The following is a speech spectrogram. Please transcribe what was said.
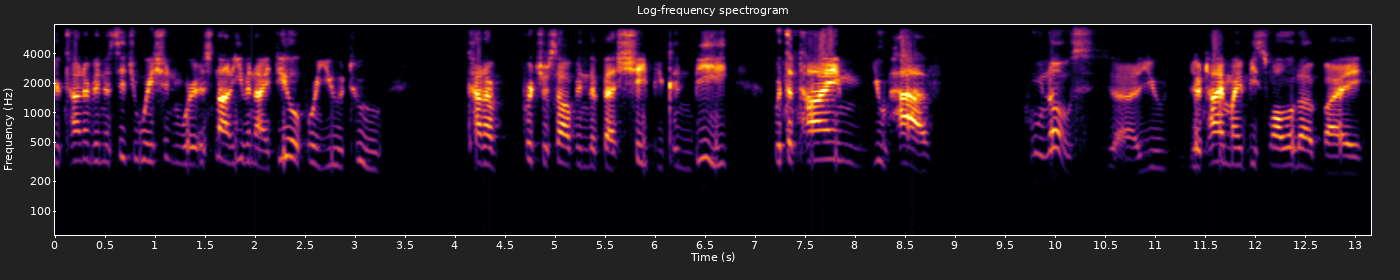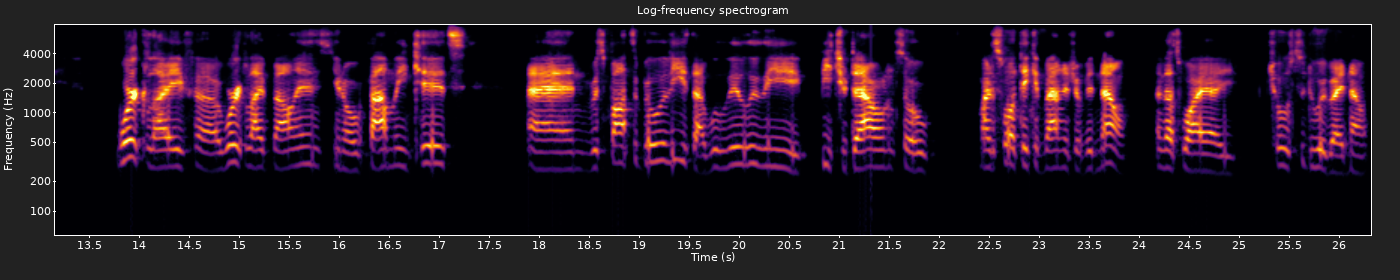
you're kind of in a situation where it's not even ideal for you to kind of put yourself in the best shape you can be with the time you have. Who knows? Uh, you your time might be swallowed up by work life uh, work life balance you know family kids and responsibilities that will literally beat you down. So might as well take advantage of it now. And that's why i chose to do it right now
